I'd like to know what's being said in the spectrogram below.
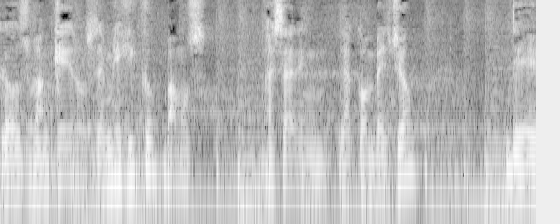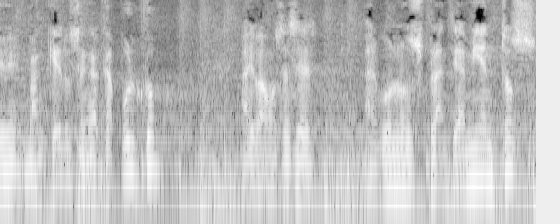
los banqueros de México, vamos a estar en la convención de banqueros en Acapulco, ahí vamos a hacer algunos planteamientos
